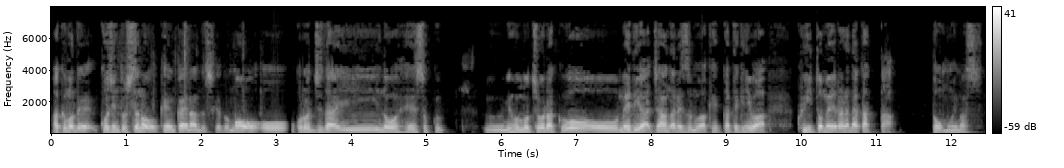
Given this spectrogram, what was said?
あくまで個人としての見解なんですけども、この時代の閉塞、日本の凋落をメディア、ジャーナリズムは結果的には食い止められなかったと思います。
